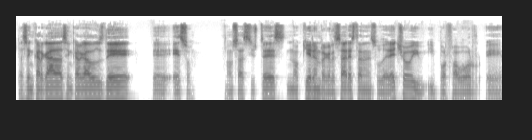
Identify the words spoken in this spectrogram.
las encargadas, encargados de eh, eso. O sea, si ustedes no quieren regresar, están en su derecho y, y por favor, eh,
